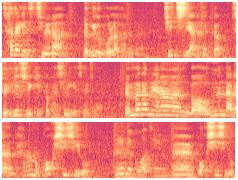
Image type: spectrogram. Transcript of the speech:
사장이 지치면은 여기도 몰락하는 거예요. 지치지 않게끔 즐길 수 있게끔 하시는 게 제일 좋아요. 웬만하면은 뭐 없는 날은 하루는 꼭 쉬시고 그래야 예. 될것 같아요. 예, 꼭 쉬시고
